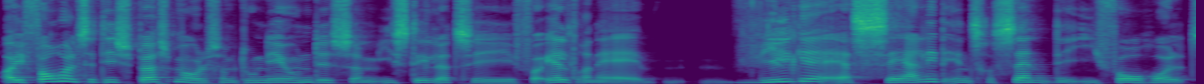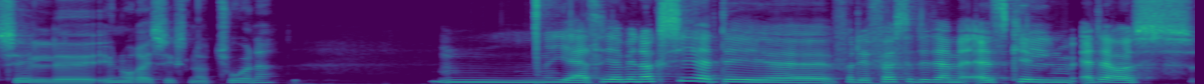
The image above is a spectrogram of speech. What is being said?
Og i forhold til de spørgsmål, som du nævnte, som I stiller til forældrene, hvilke er særligt interessante i forhold til øh, enuresis nocturna? Mm, ja, altså jeg vil nok sige, at det, øh, for det første det der med adskillen, er der også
